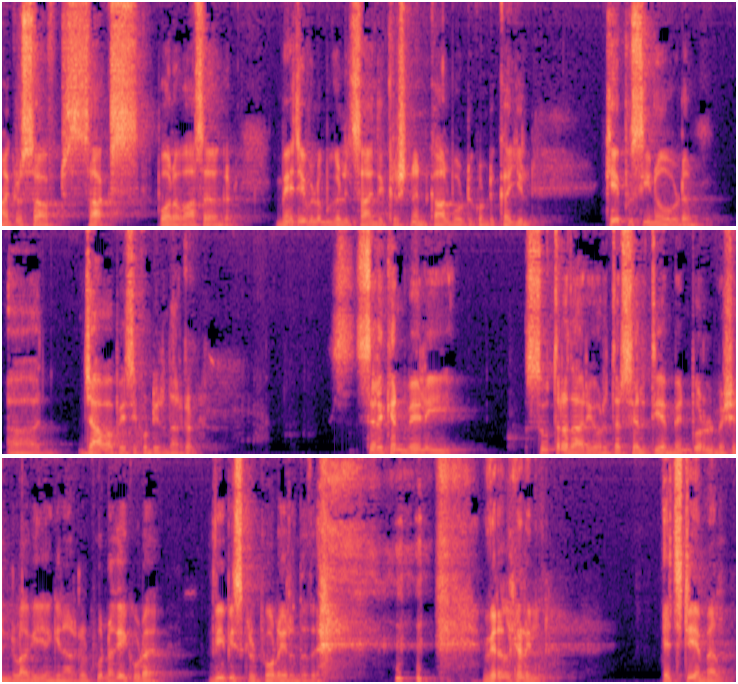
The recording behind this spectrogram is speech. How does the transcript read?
மைக்ரோசாஃப்ட் சாக்ஸ் போல வாசகங்கள். மேஜை விளிம்புகளில் சாய்ந்து கிருஷ்ணன் கால் போட்டுக்கொண்டு கையில் கேபுசினோவுடன் ஜாவா பேசிக் கொண்டிருந்தார்கள். சிலிக்கன் வேலி சூத்திரதாரி ஒருத்தர் செலுத்திய மென்பொருள் மிஷின்களாக இயங்கினார்கள். புன்னகை கூட விபி ஸ்கிரிப்ட் போல இருந்தது. விரல்களில் ஹெச்டிஎம்எல்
